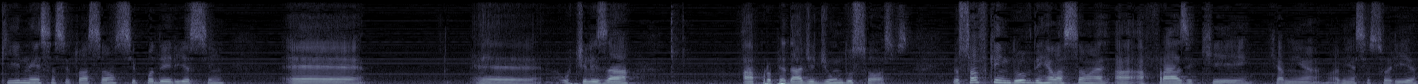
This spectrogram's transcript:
que, nessa situação, se poderia, sim, é, é, utilizar a propriedade de um dos sócios. Eu só fiquei em dúvida em relação à frase que, que a, minha, a minha assessoria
